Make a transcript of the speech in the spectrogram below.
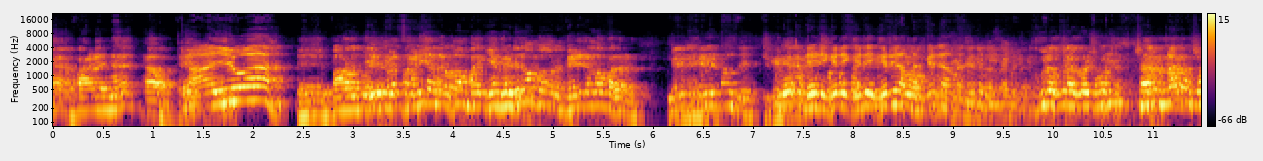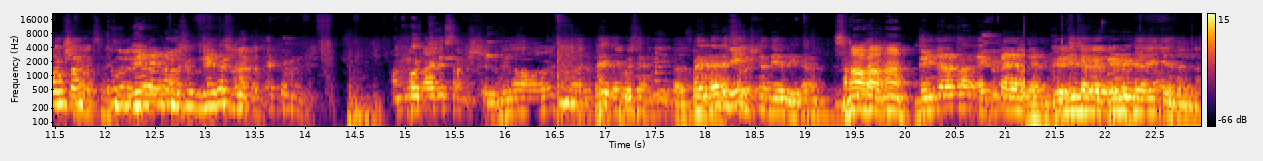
হ্যাঁ, পাড়ে না, হ্যাঁ। আইওয়া। এই গাড়িটা লম্বা, ইয়ে গাড়িটা লম্বা করেন, গাড়িটা লম্বা করেন। গেড়ে গেড়ে দাও দে গেড়ি গেড়ি গেড়ি গেড়ি আনলাম গেড়ি ঘুরা ঘুরা ঘুরা সমস্যা সমস্যা গেড়ে শুধু গেড়ে কর একটা মিনিট। your dialysis semester. भाई dialysis semester दिया देखा हाँ हाँ हाँ गड़ी तरह का एडवर्टाइज गड़ी जगह गड़ी डाली किया था ना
